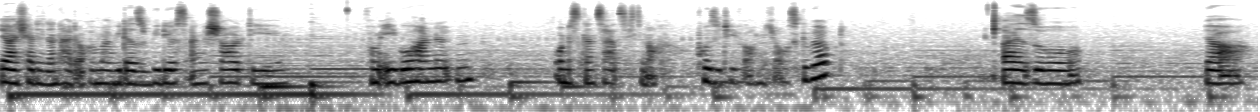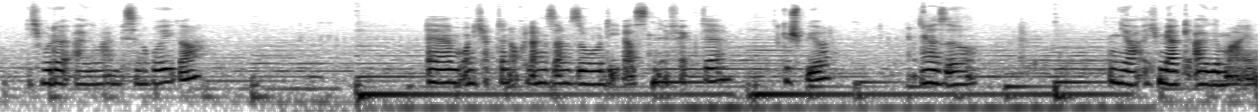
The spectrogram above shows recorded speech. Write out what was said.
Ja, ich hatte dann halt auch immer wieder so Videos angeschaut, die vom Ego handelten. Und das Ganze hat sich dann auch positiv auf mich ausgewirkt. Also, ja, ich wurde allgemein ein bisschen ruhiger. Ähm, und ich habe dann auch langsam so die ersten Effekte gespürt. Also, ja, ich merke allgemein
